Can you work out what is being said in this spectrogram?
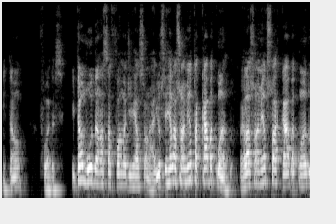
Então, foda-se. Então muda a nossa forma de relacionar. E o relacionamento acaba quando? O relacionamento só acaba quando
